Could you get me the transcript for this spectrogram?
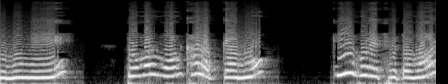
শুনো মেয়ে তোমার মন খারাপ কেন? কি হয়েছে তোমার?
